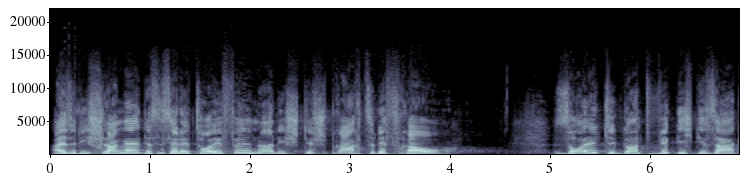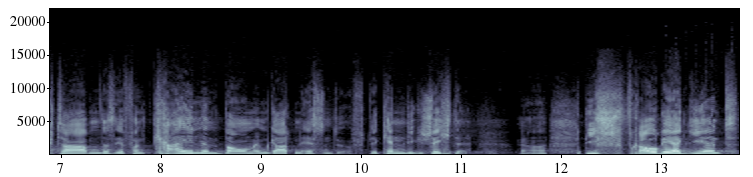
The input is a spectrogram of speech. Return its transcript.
also die Schlange, das ist ja der Teufel, ne, die, der sprach zu der Frau. Sollte Gott wirklich gesagt haben, dass ihr von keinem Baum im Garten essen dürft? Wir kennen die Geschichte. Ja, die Frau reagiert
